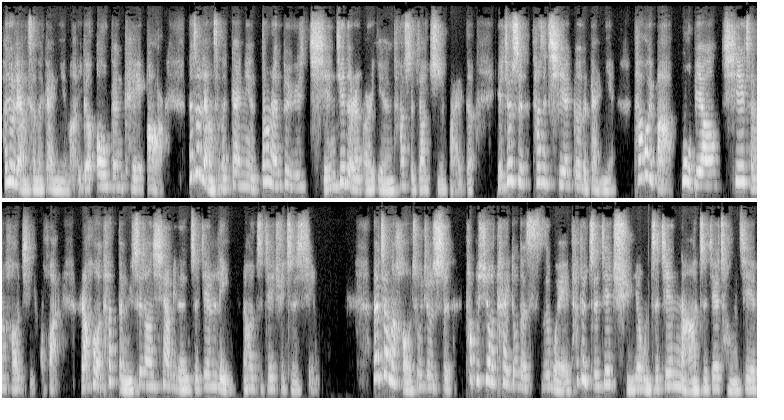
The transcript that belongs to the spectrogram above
它就两层的概念嘛，一个 O 跟 KR。那这两层的概念，当然对于衔接的人而言，它是比较直白的，也就是它是切割的概念。它会把目标切成好几块，然后它等于是让下面的人直接领，然后直接去执行。那这样的好处就是，它不需要太多的思维，它就直接取用、直接拿、直接承接。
